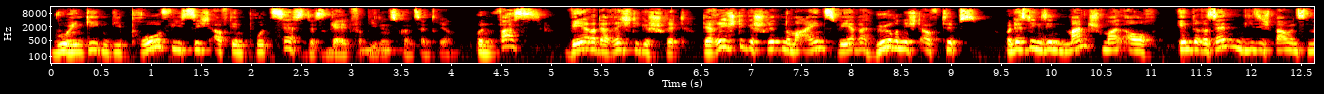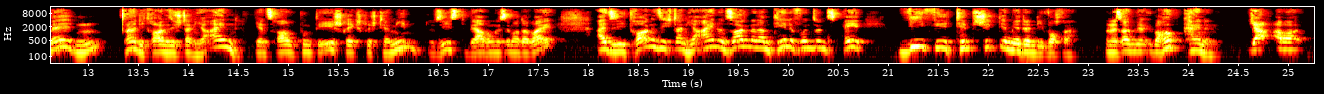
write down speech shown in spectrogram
wohingegen die Profis sich auf den Prozess des Geldverdienens konzentrieren. Und was wäre der richtige Schritt? Der richtige Schritt Nummer eins wäre, höre nicht auf Tipps. Und deswegen sind manchmal auch Interessenten, die sich bei uns melden, die tragen sich dann hier ein, jensraube.de-termin. Du siehst, Werbung ist immer dabei. Also die tragen sich dann hier ein und sagen dann am Telefon zu uns, hey, wie viel Tipps schickt ihr mir denn die Woche? Und dann sagen wir überhaupt keinen. Ja, aber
